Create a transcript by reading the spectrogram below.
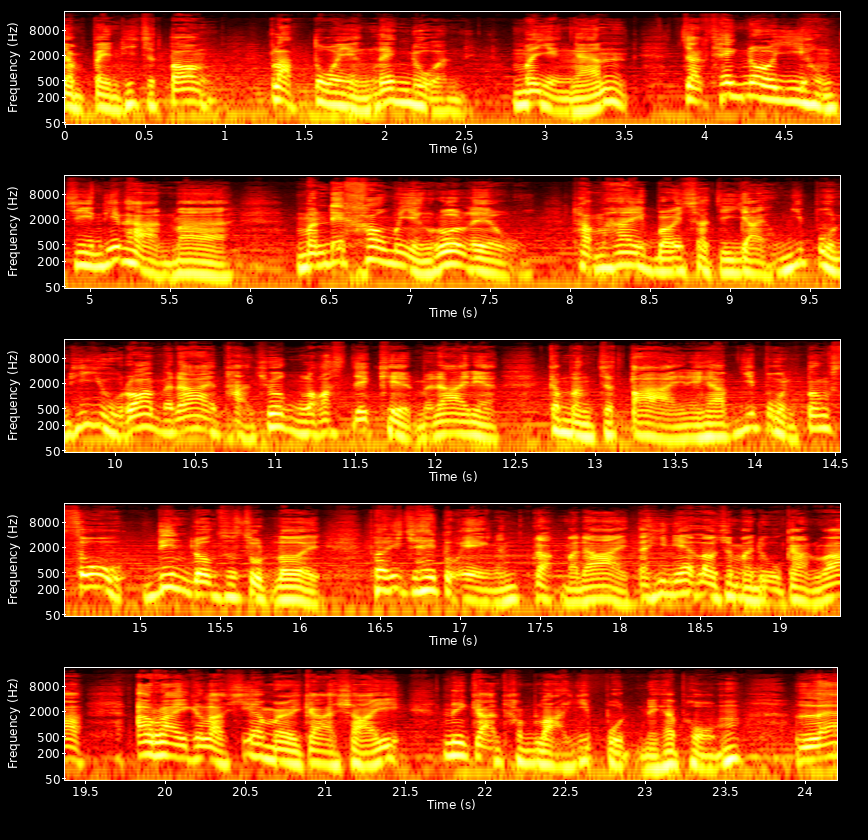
จำเป็นที่จะต้อง ปรับตัวอย่างเร่งด่วนมาอย่างนั้น จากเทคโนโลยีของจีนที่ผ่านมา มันได้เข้ามาอย่างรวดเร็วทำให้บริษัทใหญ่ๆของญี่ปุ่นที่อยู่รอดมาได้ ผ่านช่วง lost decade มาได้เนี่ยกำลังจะตายนะครับ ญี่ปุ่นต้องสู้ดิ้นรนสุดๆเลย เพื่อที่จะให้ตัวเองนั้นกลับมาได้ แต่ทีเนี้ยเราจะมาดูกันว่า อะไรกันล่ะที่อเมริกาใช้ในการทำลายญี่ปุ่นนะครับผม และ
